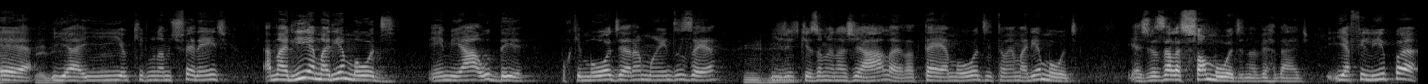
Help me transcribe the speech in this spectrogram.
É, Felipa. e aí eu queria um nome diferente. A Maria é Maria Mode, M-A-U-D, porque Mode era a mãe do Zé. E a gente quis homenageá-la, ela até é Mode, então é Maria Mode. E às vezes ela é só Mode, na verdade. E a Filipa,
